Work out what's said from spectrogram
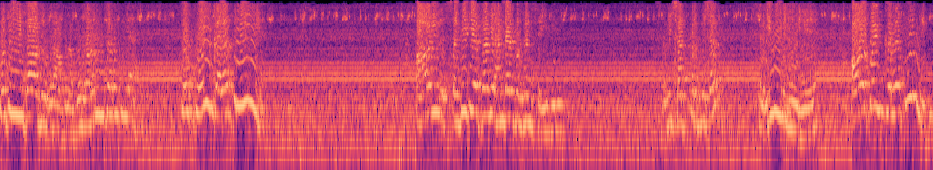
उतनी हिसाब से अपना तो वर्णन कर दिया तो कोई गलत नहीं है। और सभी के सभी हंड्रेड परसेंट सही भी नहीं। सभी शत प्रतिशत सही भी नहीं है और कोई गलत भी नहीं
